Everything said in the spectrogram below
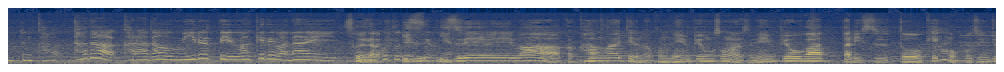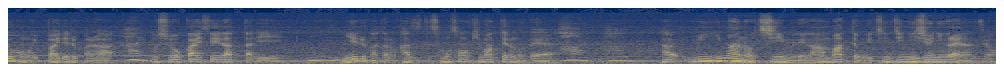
本当にかただ体を見るっていうわけではないそういうことですよね。いずれは考えてるのはこの年表もそうなんです。年表があったりすると結構個人情報もいっぱい出るから、はい、もう紹介制だったり見える方の数ってそもそも決まってるので、はいはい、今のチームで頑張っても1日20人ぐらいなんですよ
